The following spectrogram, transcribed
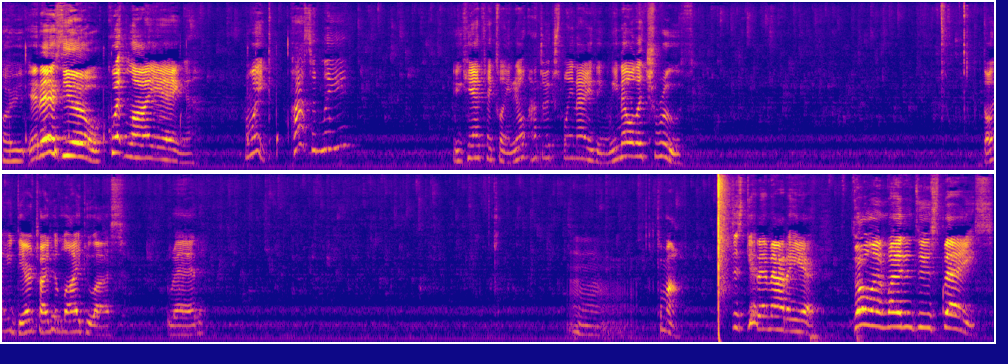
It is you. Quit lying. Wait. Possibly. You can't explain. You don't have to explain anything. We know the truth. Don't you dare try to lie to us, Red. Hmm. Come on. Just get him out of here. Throw him right into space.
